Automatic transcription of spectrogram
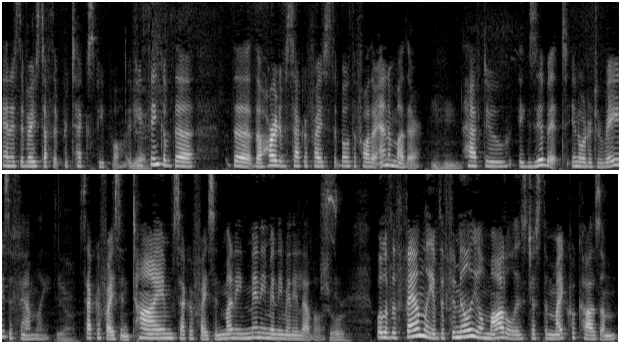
and it's the very stuff that protects people. If you think of the the the heart of sacrifice that both a father and a mother Mm-hmm. have to exhibit in order to raise a family, Yeah. sacrifice in time, sacrifice in money, many, many, many levels. Sure. Well, if the family, if the familial model is just the microcosm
